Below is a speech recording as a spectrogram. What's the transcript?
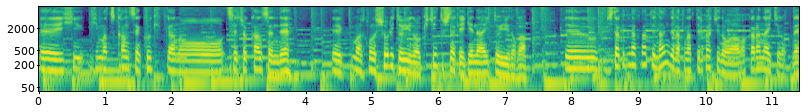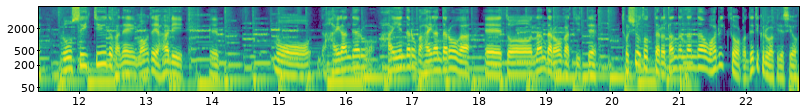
えー、飛沫感染空気、あのー、接触感染で、えー、まあ、この処理というのをきちんとしなきゃいけないというのがで自宅で亡くなって何で亡くなってるかっていうのは分からないっていうのとね老衰っていうのがね今までやはり、えもう肺がんであろう肺炎だろうが肺がんだろうが、えーと、何だろうかって言って年を取ったらだんだんだんだん悪いところが出てくるわけですよ。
